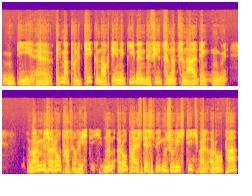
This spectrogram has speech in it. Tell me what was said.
die äh, Klimapolitik und auch die Energiewende viel zu national denken. Warum ist Europa so wichtig? Nun, Europa ist deswegen so wichtig, weil Europa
